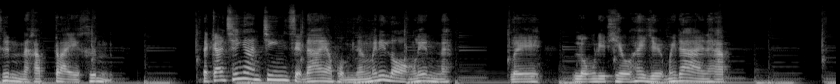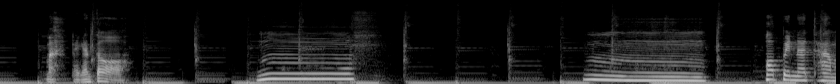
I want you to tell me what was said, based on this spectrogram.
ขึ้นนะครับ ไกลขึ้น แต่การใช้งานจริงเสียดายอะผมยังไม่ได้ลองเล่นนะ เลยลงดีเทลให้เยอะไม่ได้นะครับ มาไปกันต่อ อืม อืม พอเป็นอาธรรม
